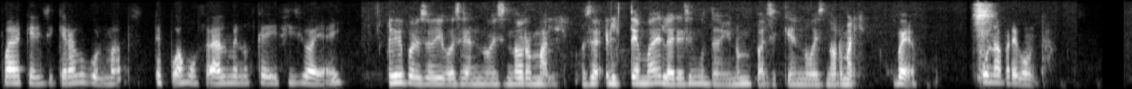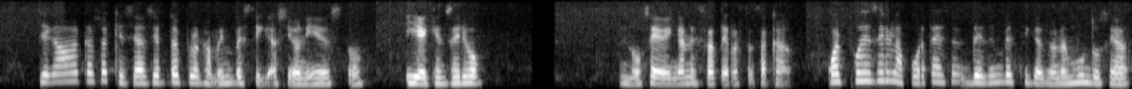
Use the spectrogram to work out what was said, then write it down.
para que ni siquiera Google Maps te pueda mostrar al menos qué edificio hay ahí. Es que por eso digo, o sea, no es normal. O sea, el tema del área 51 me parece que no es normal. Bueno, una pregunta. Llegaba al caso de que sea cierto el programa de investigación y esto, y de que en serio, no se vengan extraterrestres acá. ¿Cuál puede ser el aporte de, de esa investigación al mundo? O sea,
